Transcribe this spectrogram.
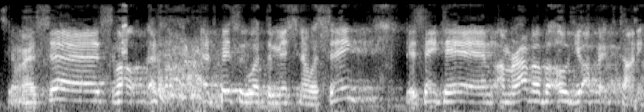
So Gemara says, well, that's, that's basically what the Mishnah was saying. They're saying to him, I'm ba'od yafek tani.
